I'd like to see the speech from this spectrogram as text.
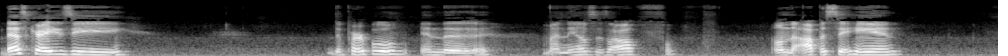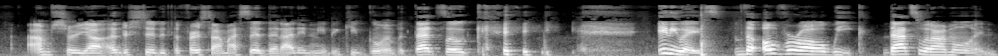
that's crazy. The purple and the my nails is off on the opposite hand. I'm sure y'all understood it the first time I said that. I didn't need to keep going, but that's okay. Anyways, the overall week. That's what I'm on.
